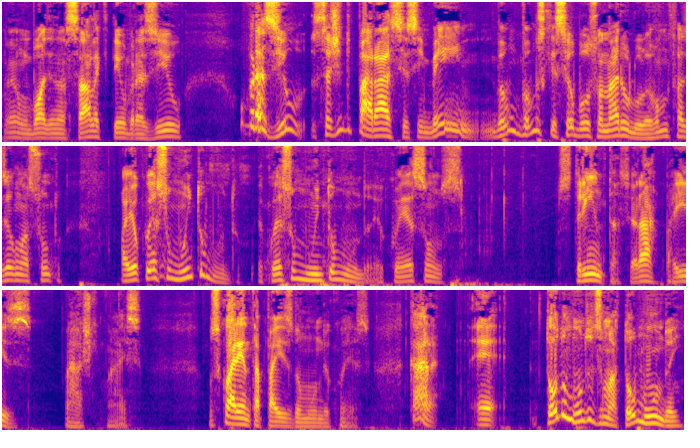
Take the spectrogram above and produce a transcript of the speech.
Né? Um bode na sala que tem o Brasil. O Brasil, se a gente parasse assim, bem. Vamos, vamos esquecer o Bolsonaro e o Lula, vamos fazer um assunto Aí eu conheço muito mundo. Eu conheço muito mundo. Eu conheço uns, uns 30, será? Países? Ah, acho que mais. Uns 40 países do mundo eu conheço. Cara, é, todo mundo desmatou o mundo, hein?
